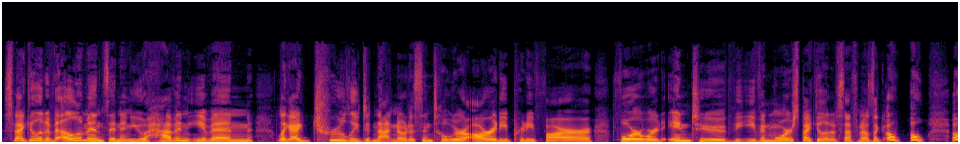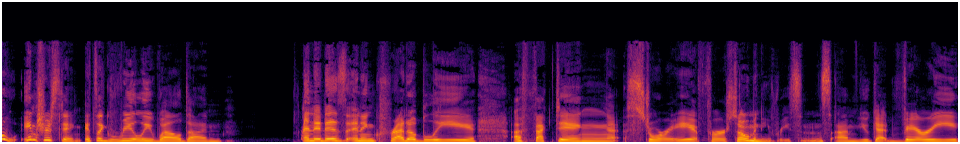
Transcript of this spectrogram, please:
speculative elements in and you haven't even like I truly did not notice until we were already pretty far forward into the even more speculative stuff. And I was like, oh, oh, oh, interesting. It's like really well done. And it is an incredibly affecting story for so many reasons. Um, you get very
